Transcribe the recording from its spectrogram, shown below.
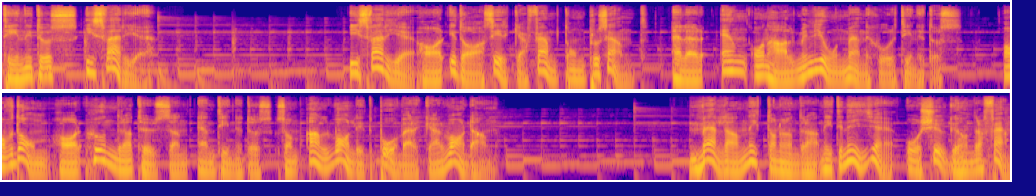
Tinnitus i Sverige I Sverige har idag cirka 15 procent eller en och en halv miljon människor tinnitus. Av dem har 100 000 en tinnitus som allvarligt påverkar vardagen. Mellan 1999 och 2005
